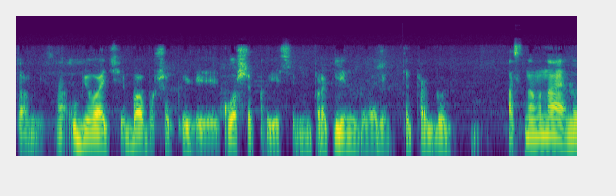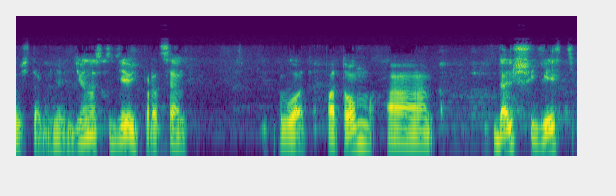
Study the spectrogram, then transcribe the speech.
там, не знаю, убивать бабушек или кошек, если мы про клин говорим. Это как бы основная, ну, там, 99%. Вот. Потом а, дальше есть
